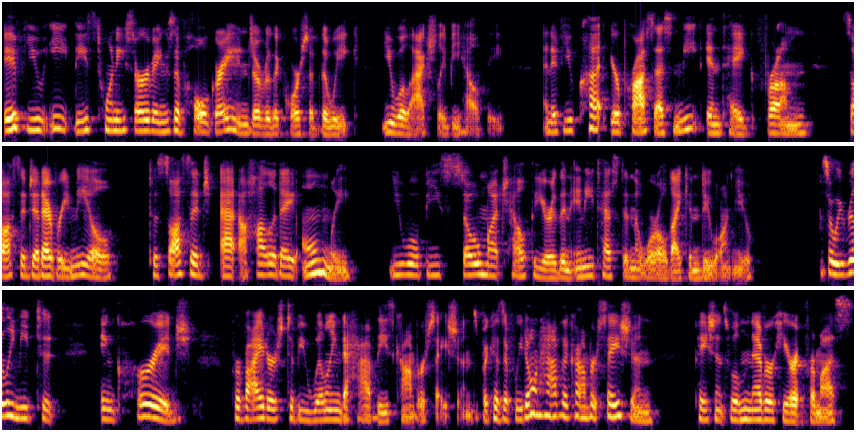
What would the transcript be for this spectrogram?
if you eat these 20 servings of whole grains over the course of the week, you will actually be healthy. And if you cut your processed meat intake from sausage at every meal to sausage at a holiday only, you will be so much healthier than any test in the world I can do on you. So we really need to encourage providers to be willing to have these conversations because if we don't have the conversation, patients will never hear it from us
